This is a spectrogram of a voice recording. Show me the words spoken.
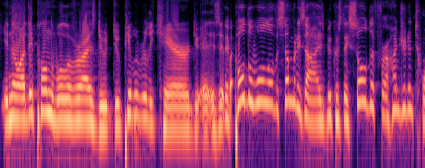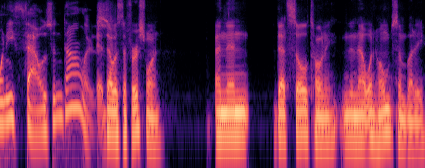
You know, are they pulling the wool over eyes? Do do people really care? Do is it They pulled the wool over somebody's eyes because they sold it for 120 thousand dollars. That was the first one. And then that sold Tony. And then that went home to somebody.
